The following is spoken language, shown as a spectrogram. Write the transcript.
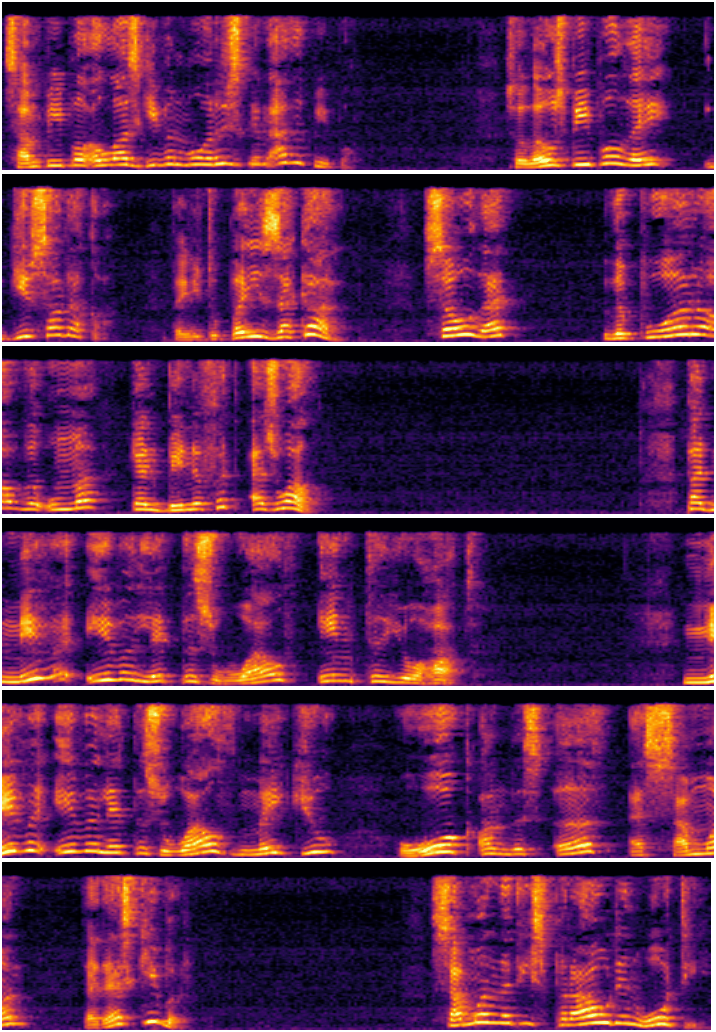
Some people Allah has given more rizq than other people. So those people they give sadaqah. They need to pay zakah. So that the poorer of the ummah can benefit as well. But never ever let this wealth enter your heart. Never ever let this wealth make you walk on this earth as someone that has kibr. Someone that is proud and haughty.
